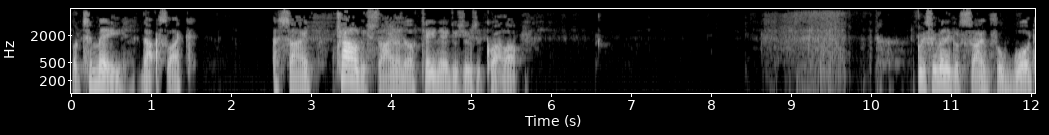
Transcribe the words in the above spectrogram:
But to me, that's like a sign, childish sign. I know teenagers use it quite a lot. But it's a really good sign for wood.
